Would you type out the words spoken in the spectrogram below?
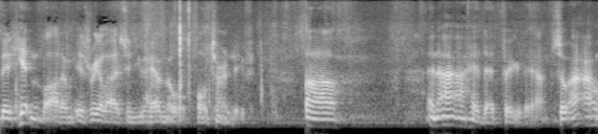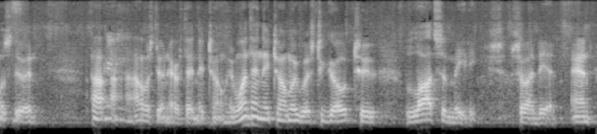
that hitting bottom is realizing you have no alternative. Uh, and I, I, had that figured out. So I, I was doing, I, I, was doing everything they told me. One thing they told me was to go to lots of meetings. So I did, and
